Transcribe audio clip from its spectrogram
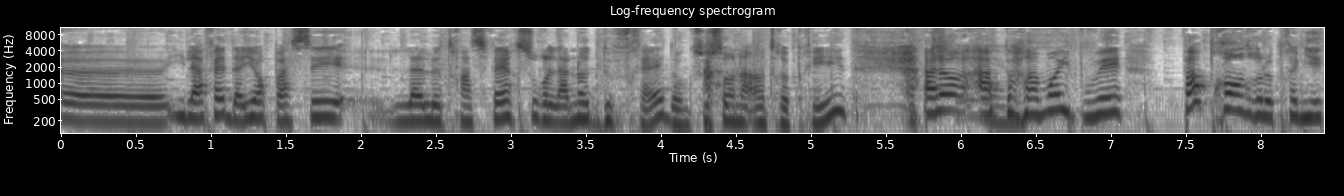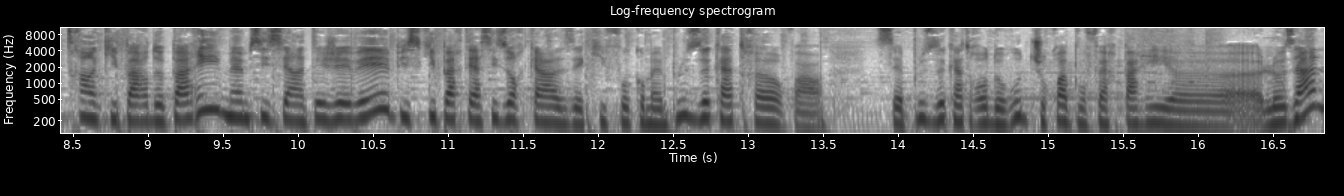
euh, il a fait d'ailleurs passer la- le transfert sur la note de frais, donc sur son entreprise. Alors apparemment, il pouvait pas prendre le premier train qui part de Paris, même si c'est un TGV, puisqu'il partait à 6h15 et qu'il faut quand même plus de 4 heures. Enfin, c'est plus de 4 heures de route, je crois, pour faire Paris-Lausanne.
